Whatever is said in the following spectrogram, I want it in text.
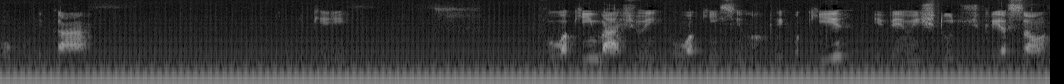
vou publicar, publiquei, vou aqui embaixo, ou aqui em cima, clico aqui e venho em estudo de criação.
